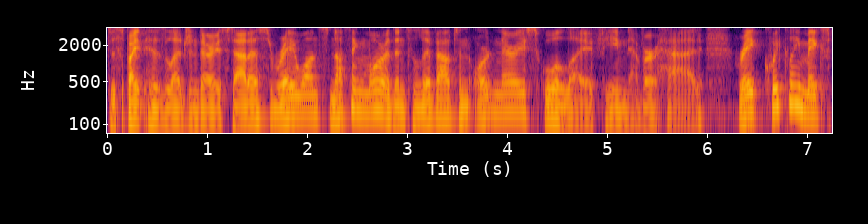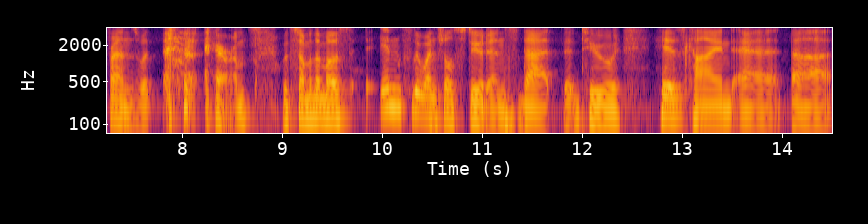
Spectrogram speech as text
Despite his legendary status, Ray wants nothing more than to live out an ordinary school life he never had. Ray quickly makes friends with Harem, with some of the most influential students that to his kind and uh,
